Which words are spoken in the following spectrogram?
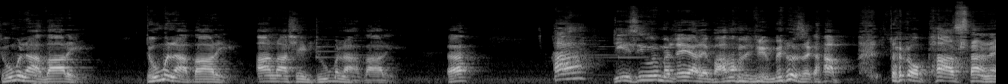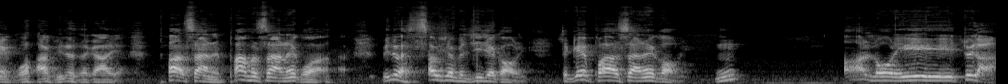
ဒူးမနာသားတွေဒူးမနာသားတွေအာနာရှင်ဒူးမနာသားတွေဟမ်ဟာဒီအစည်းအဝေးမတက်ရလဲဘာမှမဖြစ်ဘူးမင်းတို့စကားတော်တော်ဖာဆန်နေကွာမင်းတို့စကားတွေဖာဆန်နေဖာမဆန်နေကွာမင်းတို့ကစောက်ချက်မကြည့်တဲ့ကောင်တွေတကယ်ဖာဆန်တဲ့ကောင်တွေဟမ်အာလော်ရီတွေ့လား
